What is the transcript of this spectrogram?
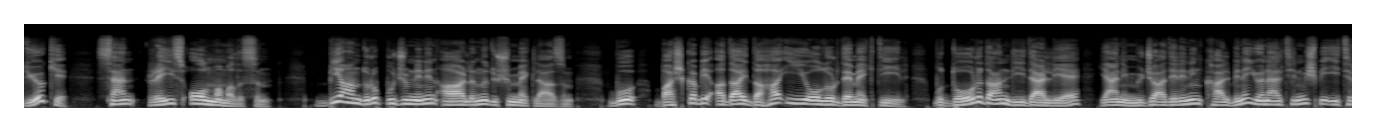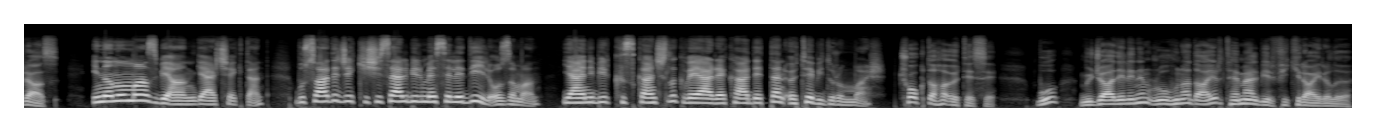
Diyor ki sen reis olmamalısın. Bir an durup bu cümlenin ağırlığını düşünmek lazım. Bu başka bir aday daha iyi olur demek değil. Bu doğrudan liderliğe yani mücadelenin kalbine yöneltilmiş bir itiraz. İnanılmaz bir an gerçekten. Bu sadece kişisel bir mesele değil o zaman. Yani bir kıskançlık veya rekadetten öte bir durum var. Çok daha ötesi. Bu mücadelenin ruhuna dair temel bir fikir ayrılığı.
